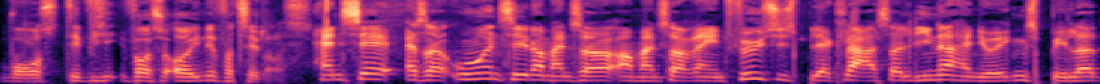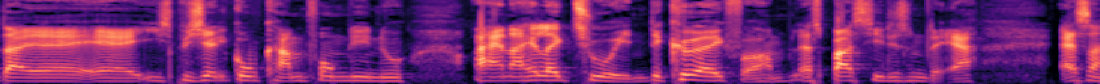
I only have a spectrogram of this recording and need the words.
vores, det, vores øjne fortæller os. Han ser, altså uanset om han, så, om han så rent fysisk bliver klar, så ligner han jo ikke en spiller, der er, er i specielt god kampform lige nu. Og han har heller ikke tur i den. Det kører ikke for ham. Lad os bare sige det, som det er. Altså,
